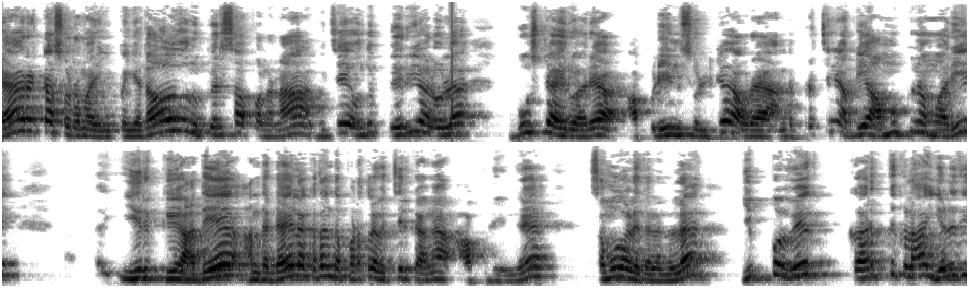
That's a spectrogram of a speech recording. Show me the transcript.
டைரக்டா சொல்ற மாதிரி இப்ப ஏதாவது ஒன்று பெருசா பண்ணனா விஜய் வந்து பெரிய அளவுல பூஸ்ட் ஆயிடுவாரு அப்படின்னு சொல்லிட்டு அவரை அந்த பிரச்சனையை அப்படியே அமுக்குன மாதிரி இருக்கு. அதே அந்த டைலாக் தான் இந்த படத்துல வச்சிருக்காங்க அப்படின்னு சமூக வலைதளங்கள்ல இப்பவே கருத்துக்களா எழுதி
